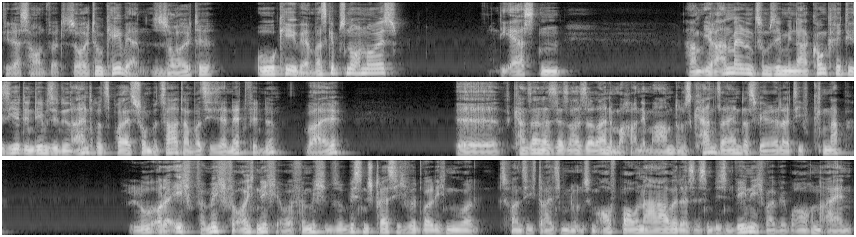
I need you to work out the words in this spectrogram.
wie der Sound wird. Sollte okay werden. Sollte okay werden. Was gibt's noch Neues? Die ersten haben ihre Anmeldung zum Seminar konkretisiert, indem sie den Eintrittspreis schon bezahlt haben, was ich sehr nett finde, weil äh, kann sein, dass ich das alles alleine mache an dem Abend und es kann sein, dass wir relativ knapp oder ich, für mich, für euch nicht, aber für mich so ein bisschen stressig wird, weil ich nur 20, 30 Minuten zum Aufbauen habe. Das ist ein bisschen wenig, weil wir brauchen ein,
